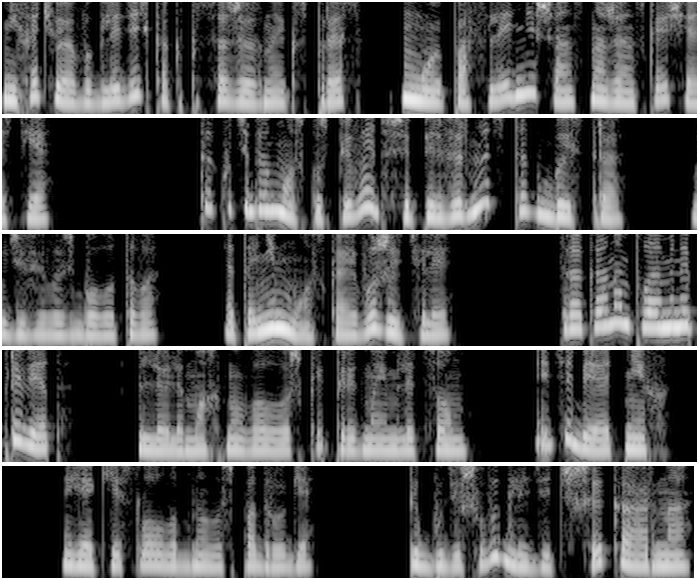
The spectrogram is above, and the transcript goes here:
Не хочу я выглядеть как пассажирный экспресс. Мой последний шанс на женское счастье». «Как у тебя мозг успевает все перевернуть так быстро?» — удивилась Болотова. «Это не мозг, а его жители». «Тараканам пламенный привет. Лёля махнула ложкой перед моим лицом. «И тебе от них». Я кисло улыбнулась подруге. «Ты будешь выглядеть шикарно»,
